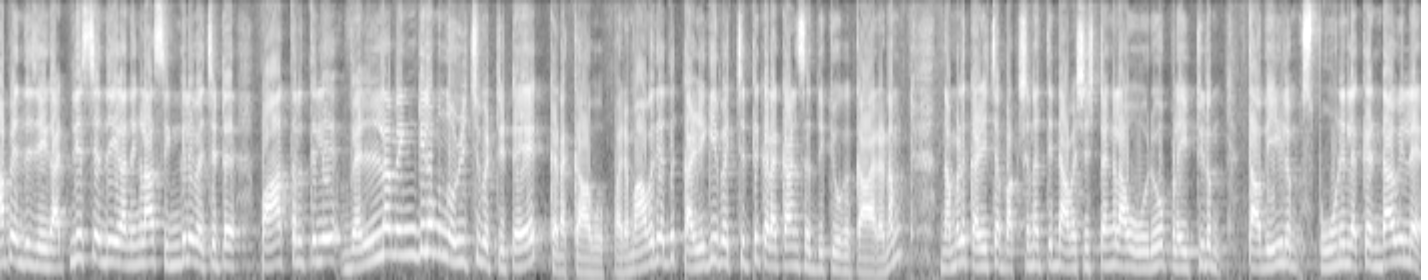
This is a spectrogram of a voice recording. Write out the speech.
അപ്പോൾ എന്ത് ചെയ്യുക? അറ്റ്ലീസ്റ്റ് എന്ത് ചെയ്യുക? നിങ്ങൾ ആ സിങ്കിൽ വെച്ചിട്ട് പാത്രത്തിൽ വെള്ളമെങ്കിലും ഒന്ന് ഒഴിച്ചു വിട്ടിട്ടേ കിടക്കാവൂ. പരമാവധി അത് കഴുകി വെച്ചിട്ട് കിടക്കാൻ ശ്രദ്ധിക്കുക. കാരണം നമ്മൾ കഴിച്ച ഭക്ഷണത്തിന്റെ അവശിഷ്ടങ്ങൾ ആ ഓരോ പ്ലേറ്റിലും തവിയിലും സ്പൂണിലൊക്കെ ഉണ്ടാവില്ലേ?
